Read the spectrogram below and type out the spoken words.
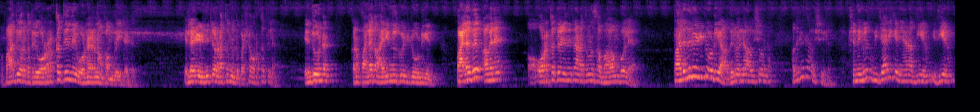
പാതി ഉറക്കത്തിൽ ഉറക്കത്തിൽ നിന്ന് ഉണരണം കംപ്ലീറ്റ് ആയിട്ട്. എല്ലാവരും എഴുന്നേറ്റ് നടക്കുന്നുണ്ട് പക്ഷെ ഉറക്കത്തില്ല എന്തുകൊണ്ടാണ്? കാരണം പല കാര്യങ്ങൾക്ക് വേണ്ടിയിട്ട് ഓടുകയും പലത് അവനെ ഉറക്കത്തിൽ എഴുന്നേറ്റ് നടക്കുന്ന സ്വഭാവം പോലെയാണ് പലതിനു വേണ്ടിയിട്ട് ഓടുക അതിനും വല്ല ആവശ്യമുണ്ടോ? അതിനൊരു ആവശ്യമില്ല. പക്ഷെ നിങ്ങൾ വിചാരിക്കുക ഞാൻ അത് ചെയ്യണം ഇത് ചെയ്യണം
